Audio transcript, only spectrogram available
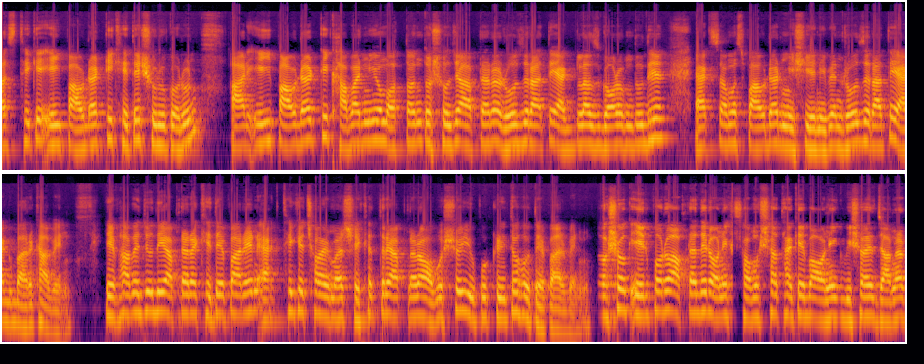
আজ থেকে এই পাউডারটি খেতে শুরু করুন। আর এই পাউডারটি খাবার নিয়ম অত্যন্ত সোজা। আপনারা রোজ রাতে এক গ্লাস গরম দুধে এক চামচ পাউডার মিশিয়ে নেবেন। রোজ রাতে একবার খাবেন। এভাবে যদি আপনারা খেতে পারেন এক থেকে ছয় মাস, সেক্ষেত্রে আপনারা অবশ্যই উপকৃত হতে পারবেন। দর্শক, এরপরও আপনাদের অনেক সমস্যা থাকে বা অনেক বিষয়ে জানার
